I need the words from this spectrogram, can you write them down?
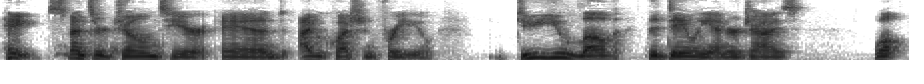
Hey, Spencer Jones here, and I have a question for you. Do you love the Daily Energize? Well,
